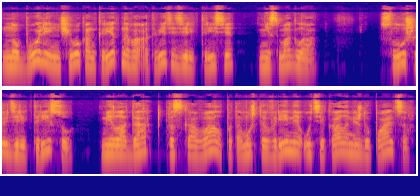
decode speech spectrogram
Но более ничего конкретного ответить директрисе не смогла. Слушая директрису, Милодар тосковал, потому что время утекало между пальцев,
